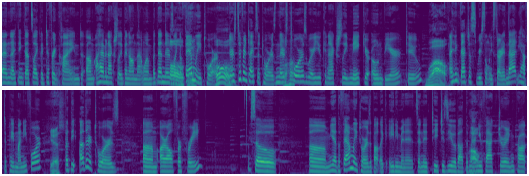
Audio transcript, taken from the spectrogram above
And I think that's like a different kind. Um, I haven't actually been on that one, but then there's Oh, like a okay. family tour. Oh. Uh-huh. There's different types of tours, and there's tours where you can actually make your own beer too. Wow. I think that just recently started. That you have to pay money for. Yes. But the other tours um, are all for free. So, um, yeah, the family tour is about like 80 minutes and it teaches you about the Wow. manufacturing pro-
